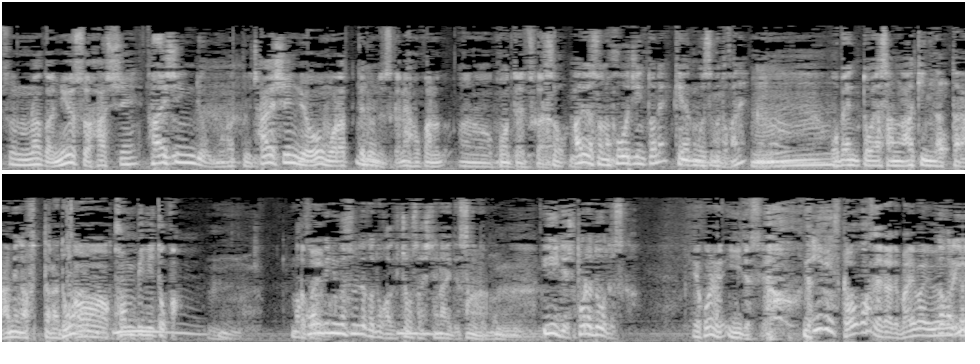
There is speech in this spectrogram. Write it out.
そのなんかニュースを発信配信料もらってる配信料をもらってるんですかね、うん、他のあのコンテンツから。そう。あるいはその法人とね契約結ぶとかね、お弁当屋さんが秋になったら雨が降ったらどうなるの？コンビニとか、まあ、コンビニ結んでかどうか調査してないですけども、いいでしょこれどうですか？いや、これいいですよ。いいですか？高校生だってバリバリだからいい、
